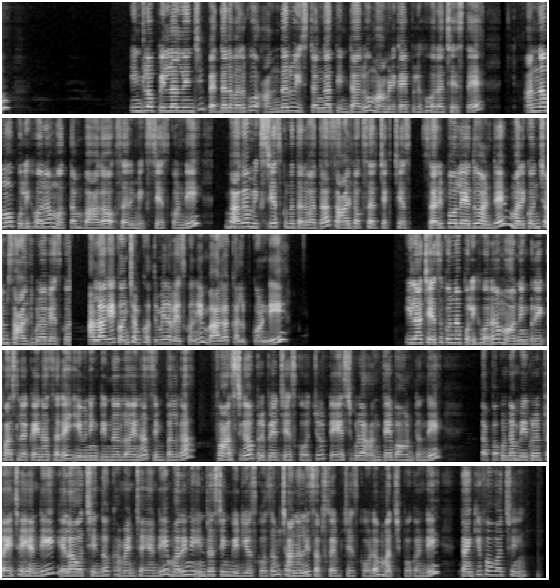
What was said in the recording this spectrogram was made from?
ఇంట్లో పిల్లల నుంచి పెద్దల వరకు అందరూ ఇష్టంగా తింటారు మామిడికాయ పులిహోర చేస్తే. అన్నము పులిహోర మొత్తం బాగా ఒకసారి మిక్స్ చేసుకోండి. బాగా మిక్స్ చేసుకున్న తర్వాత సాల్ట్ ఒకసారి చెక్ చేసు సరిపోలేదు అంటే మరి కొంచెం సాల్ట్ కూడా వేసుకొని అలాగే కొంచెం కొత్తిమీర వేసుకొని బాగా కలుపుకోండి. ఇలా చేసుకున్న పులిహోర మార్నింగ్ బ్రేక్ఫాస్ట్లోకైనా సరే ఈవినింగ్ డిన్నర్లో అయినా సింపుల్గా ఫాస్ట్గా ప్రిపేర్ చేసుకోవచ్చు. టేస్ట్ కూడా అంతే బాగుంటుంది. తప్పకుండా మీరు కూడా ట్రై చేయండి. ఎలా వచ్చిందో కమెంట్ చేయండి. మరిన్ని ఇంట్రెస్టింగ్ వీడియోస్ కోసం ఛానల్ని సబ్స్క్రైబ్ చేసుకోవడం మర్చిపోకండి. Thank you for watching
